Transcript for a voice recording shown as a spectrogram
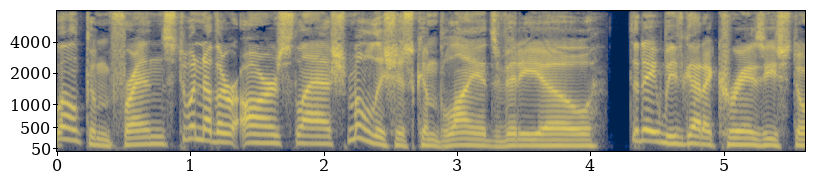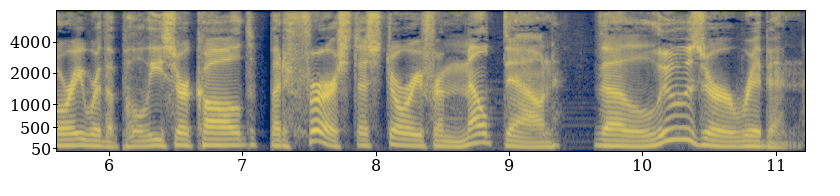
Welcome, friends, to another r slash malicious compliance video. Today we've got a crazy story where the police are called, but first, a story from Meltdown the loser ribbon.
